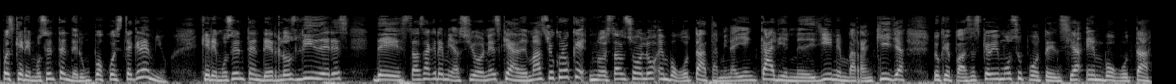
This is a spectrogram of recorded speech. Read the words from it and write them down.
pues queremos entender un poco este gremio. Queremos entender los líderes de estas agremiaciones, que además yo creo que no están solo en Bogotá, también hay en Cali, en Medellín, en Barranquilla. Lo que pasa es que vimos su potencia en Bogotá.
